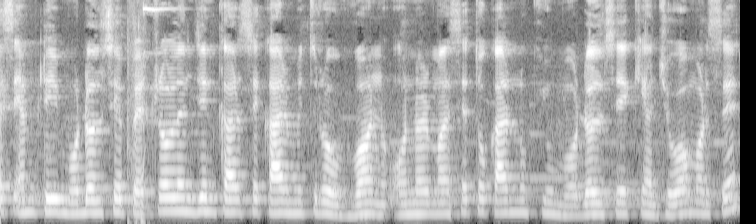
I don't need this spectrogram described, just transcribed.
એસ એમટી મોડલ છે પેટ્રોલ એન્જિન કાર છે. કાર મિત્રો વન ઓનરમાં છે. તો કારનું કયું મોડલ છે, ક્યાં જોવા મળશે?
